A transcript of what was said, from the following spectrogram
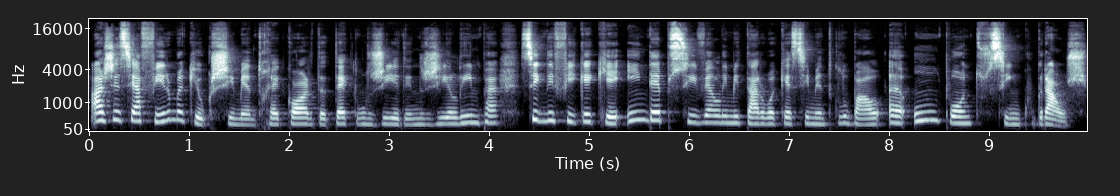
A agência afirma que o crescimento recorde da tecnologia de energia limpa significa que ainda é possível limitar o aquecimento global a 1,5 graus.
